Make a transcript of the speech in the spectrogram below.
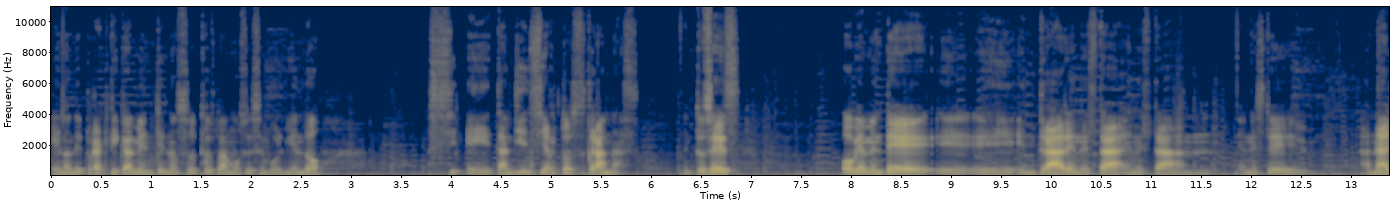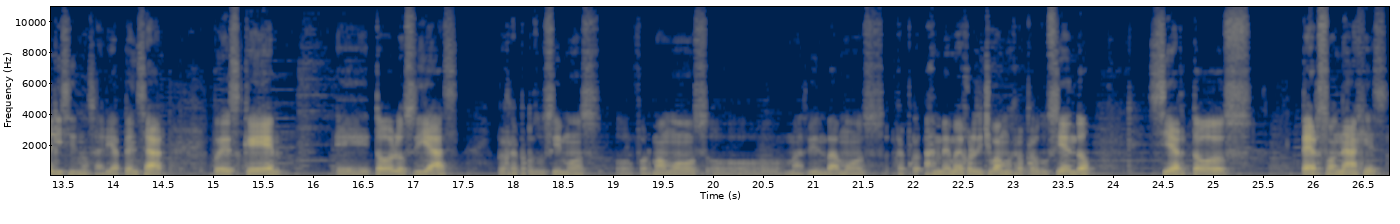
En donde prácticamente nosotros vamos desenvolviendo eh, también ciertos dramas. Entonces, obviamente, eh, entrar en esta, en esta, en este análisis nos haría pensar, pues que todos los días pues reproducimos o formamos o más bien vamos, ah, mejor dicho, vamos reproduciendo ciertos personajes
